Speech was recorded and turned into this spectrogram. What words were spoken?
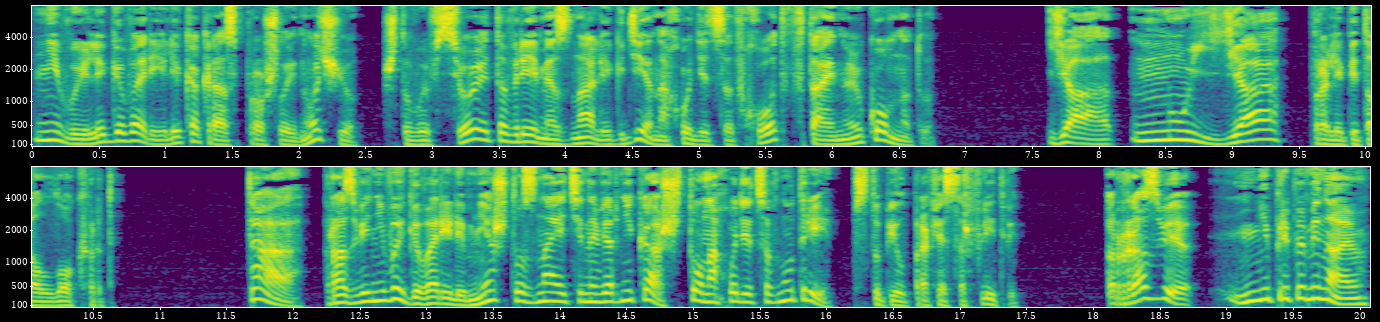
«Не вы ли говорили как раз прошлой ночью, что вы все это время знали, где находится вход в тайную комнату?» «Я... ну я...» — пролепетал Локхарт. «Да, разве не вы говорили мне, что знаете наверняка, что находится внутри?» – вступил профессор Флитвик. «Разве? Не припоминаю».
